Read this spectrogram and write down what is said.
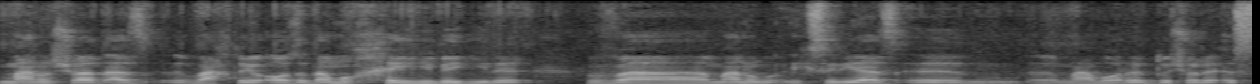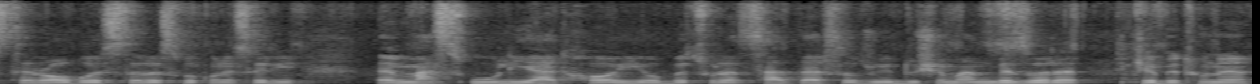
منو شاید از وقتای آزادم خیلی بگیره. و منو یک سری از موارد دچار استراب و استرس بکنه سری مسئولیت هایی رو به صورت 100 درصد روی دوش من بذاره که بتونه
